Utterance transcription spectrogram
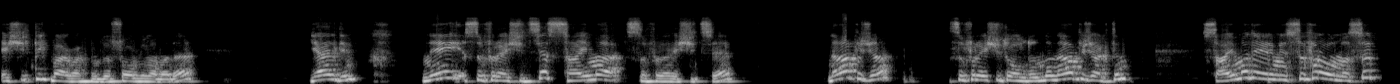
eşitlik var bak burada sorgulamada geldim. Ne sıfıra eşitse sayma sıfıra eşitse ne yapacağım? Sıfıra eşit olduğunda ne yapacaktım? Sayma değerimin sıfır olması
